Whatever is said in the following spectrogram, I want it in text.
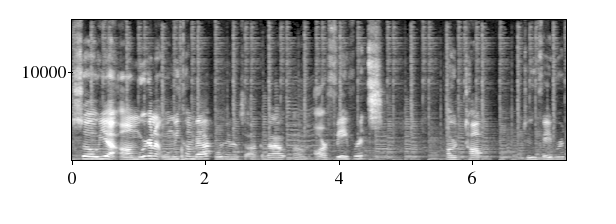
So yeah, um, we're gonna when we come back, we're gonna talk about um our favorites, our top two favorite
